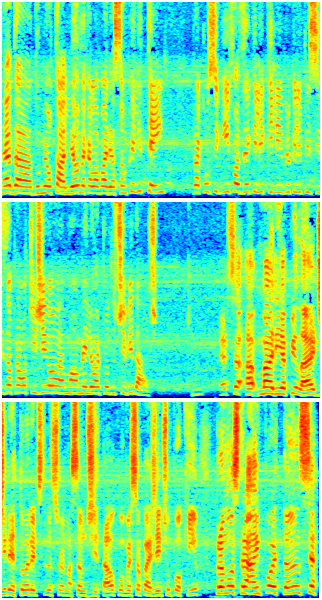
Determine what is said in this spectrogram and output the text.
né, da, do meu talhão, daquela variação que ele tem, para conseguir fazer aquele equilíbrio que ele precisa para atingir uma melhor produtividade. Essa a Maria Pilar, diretora de transformação digital, conversou com a gente um pouquinho para mostrar a importância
